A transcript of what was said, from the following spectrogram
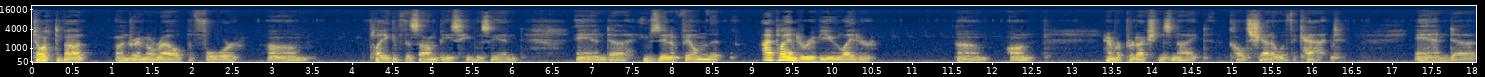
talked about Andre Morell before. Um, Plague of the Zombies he was in, and uh, he was in a film that I plan to review later um, on Hammer Productions Night called Shadow of the Cat. And uh,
